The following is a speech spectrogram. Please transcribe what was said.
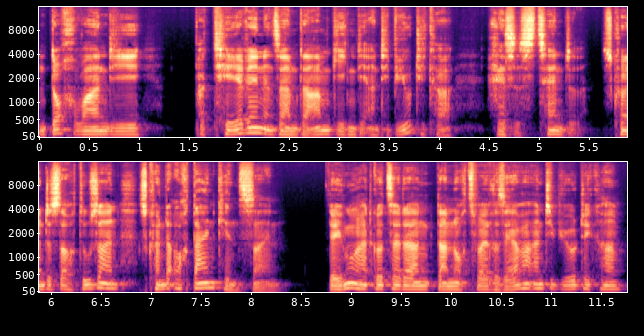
und doch waren die Bakterien in seinem Darm gegen die Antibiotika resistente. Es könntest auch du sein, es könnte auch dein Kind sein. Der Junge hat Gott sei Dank dann noch zwei Reserveantibiotika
